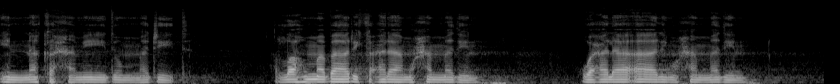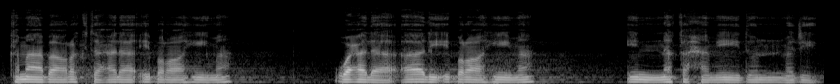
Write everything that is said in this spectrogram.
إنك حميد مجيد. اللهم بارك على محمد وعلى آل محمد كما باركت على إبراهيم وعلى آل إبراهيم إنك حميد مجيد.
